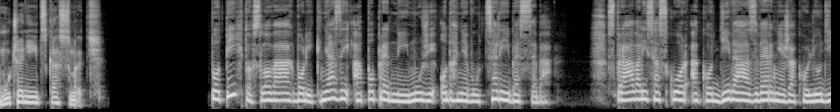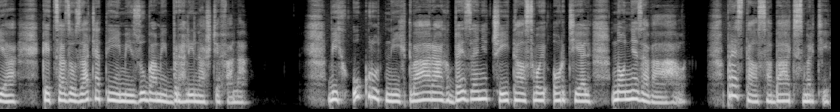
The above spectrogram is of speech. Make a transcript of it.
Mučenícka smrť Po týchto slovách boli kňazi a poprední muži od hnevu celý bez seba. Správali sa skôr ako divá zver, než ako ľudia, keď sa so zaťatými zubami vrhli na Štefana. V ich ukrutných tvárach väzeň čítal svoj ortieľ, no nezaváhal. Prestal sa báť smrti.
